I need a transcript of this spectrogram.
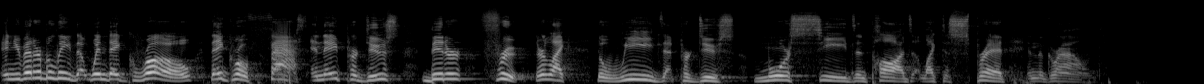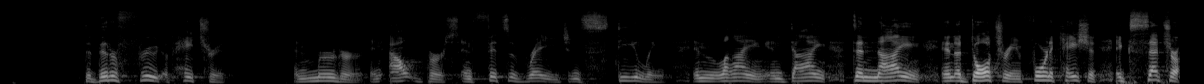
and you better believe that when they grow, they grow fast and they produce bitter fruit. They're like the weeds that produce more seeds and pods that like to spread in the ground. The bitter fruit of hatred and murder and outbursts and fits of rage and stealing and lying and dying, denying and adultery and fornication, etc.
